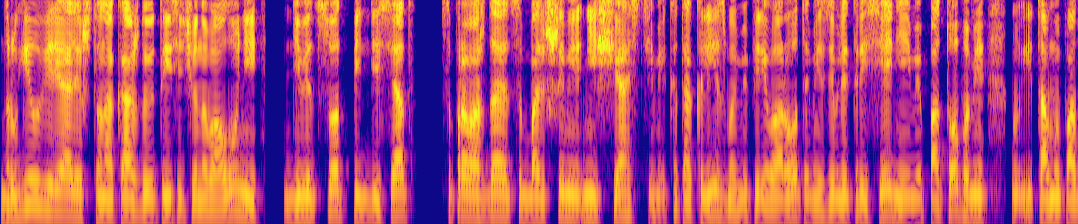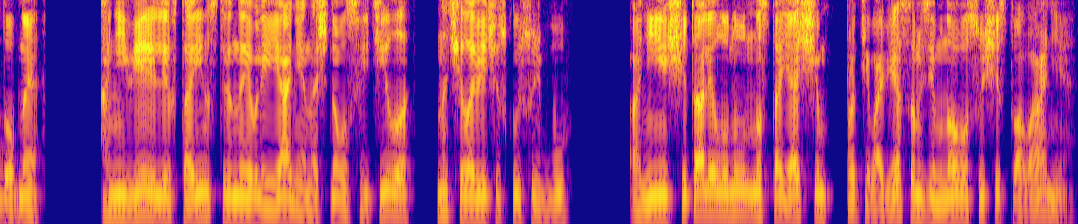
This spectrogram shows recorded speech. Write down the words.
Другие уверяли, что на каждую тысячу новолуний 950 сопровождаются большими несчастьями, катаклизмами, переворотами, землетрясениями, потопами ну и тому подобное. Они верили в таинственное влияние ночного светила на человеческую судьбу. Они считали Луну настоящим противовесом земного существования.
